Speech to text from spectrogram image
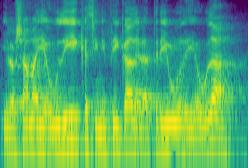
y lo llama Yehudí, que significa de la tribu de Yehudá.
